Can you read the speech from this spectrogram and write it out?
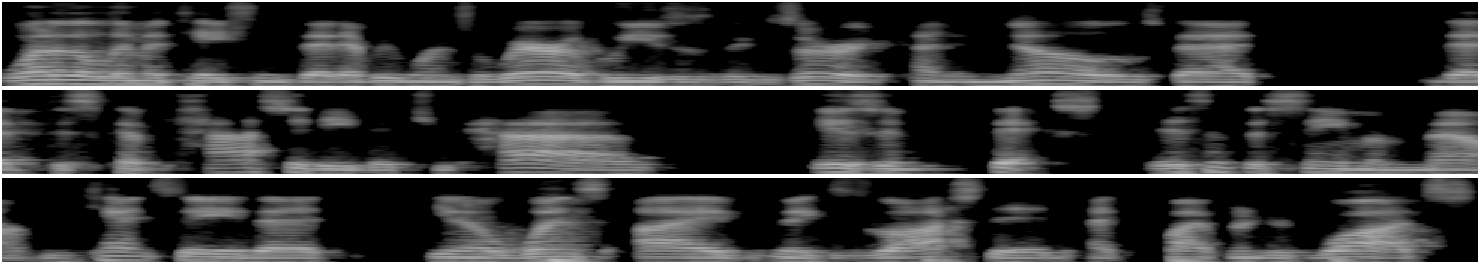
one of the limitations that everyone's aware of who uses Xert kind of knows that that this capacity that you have isn't fixed, isn't the same amount. You can't say that, you know, once I'm exhausted at 500 watts,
